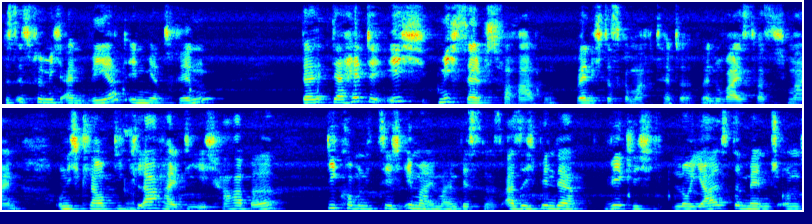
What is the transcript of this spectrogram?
Das ist für mich ein Wert in mir drin. Da, da hätte ich mich selbst verraten, wenn ich das gemacht hätte, wenn du weißt, was ich meine. Und ich glaube, die ja. Klarheit, die ich habe, die kommuniziere ich immer in meinem Business. Also ich bin der wirklich loyalste Mensch und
